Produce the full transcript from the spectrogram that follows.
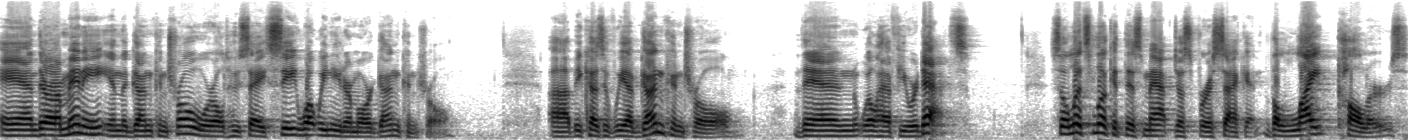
And there are many in the gun control world who say, see, what we need are more gun control. Uh, because if we have gun control, then we'll have fewer deaths. So let's look at this map just for a second. The light colors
